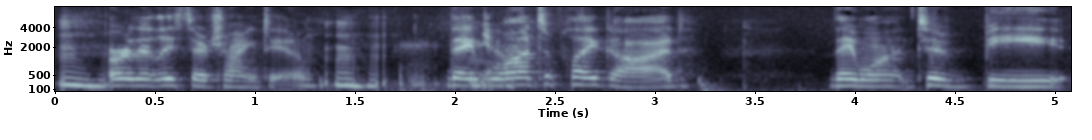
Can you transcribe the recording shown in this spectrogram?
mm-hmm. or at least they're trying to. Mm-hmm. They want to play God. They want to be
